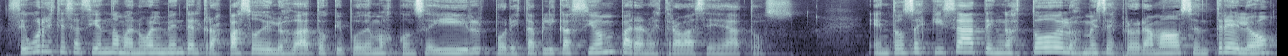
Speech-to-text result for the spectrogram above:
seguro estés haciendo manualmente el traspaso de los datos que podemos conseguir por esta aplicación para nuestra base de datos. Entonces quizá tengas todos los meses programados en Trello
